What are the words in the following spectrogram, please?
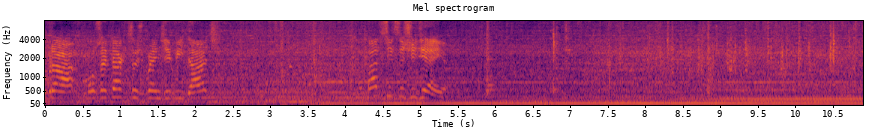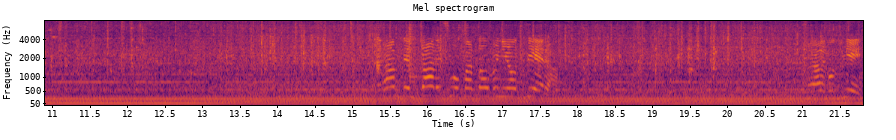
Dobra, może tak coś będzie widać. Zobaczcie co się dzieje. Tamten talerz łopatowy nie odbiera. Trzeba go zmienić.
